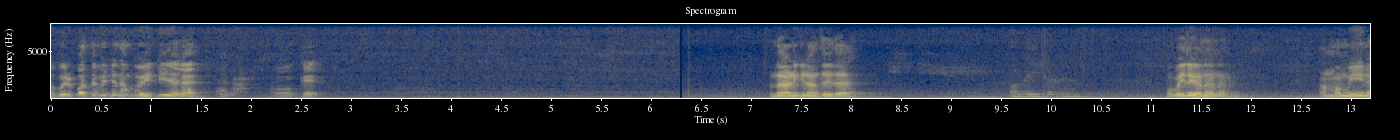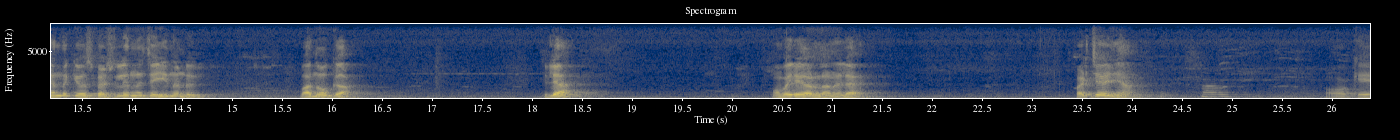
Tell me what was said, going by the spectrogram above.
അപ്പൊ ഒരു പത്ത് മിനിറ്റ് നമുക്ക് വെയിറ്റ് ചെയ്യാം അല്ലേ? ഓക്കെ എന്താ കാണിക്കണത് ഇതേ? മൊബൈൽ കാണാണ് അമ്മ മീൻ എന്തൊക്കെയോ സ്പെഷ്യൽ ഇന്ന് ചെയ്യുന്നുണ്ട്. വാ നോക്കുക ഇല്ല? മൊബൈൽ കാണലാണ് അല്ലേ? പഠിച്ചു കഴിഞ്ഞാ? ഓക്കെ.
